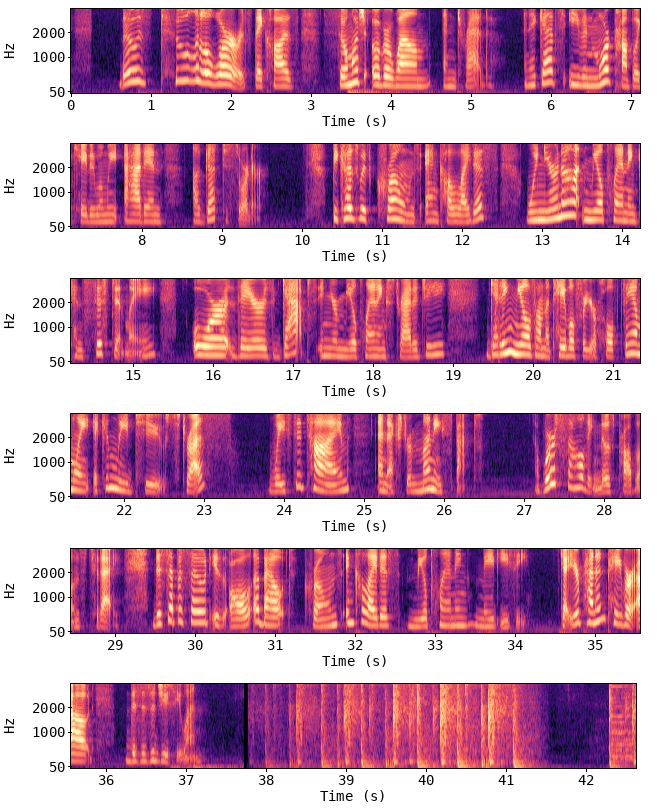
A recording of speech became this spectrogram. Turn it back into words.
Those two little words, they cause so much overwhelm and dread. And it gets even more complicated when we add in a gut disorder. Because with Crohn's and colitis, when you're not meal planning consistently, or there's gaps in your meal planning strategy, getting meals on the table for your whole family, it can lead to stress, wasted time, and extra money spent. We're solving those problems today. This episode is all about Crohn's and colitis meal planning made easy. Get your pen and paper out. This is a juicy one.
